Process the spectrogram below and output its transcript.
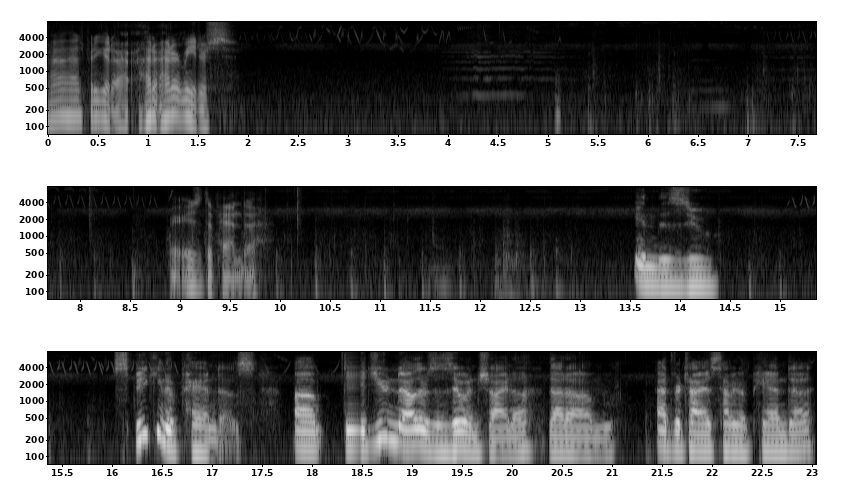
that's pretty good. a 100, 100 meters. Where is the panda? In the zoo. Speaking of pandas, um, did you know there's a zoo in China that um, advertised having a panda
